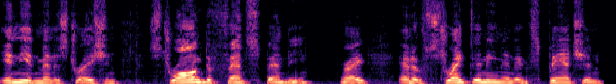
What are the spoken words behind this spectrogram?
in the administration strong defense spending, right? And of strengthening and expansion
